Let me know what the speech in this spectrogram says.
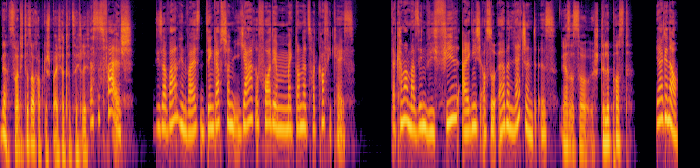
Ja, so hatte ich das auch abgespeichert tatsächlich. Das ist falsch. Dieser Warnhinweis, den gab es schon Jahre vor dem McDonald's Hot Coffee Case. Da kann man mal sehen, wie viel eigentlich auch so Urban Legend ist. Ja, es ist so stille Post. Ja, genau.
